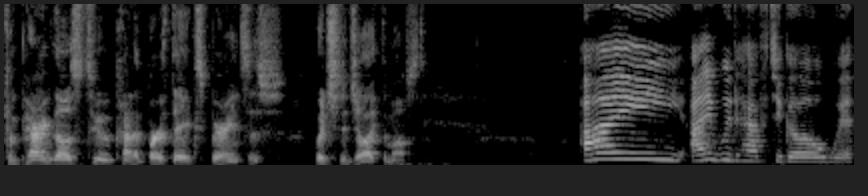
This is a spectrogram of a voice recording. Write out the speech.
comparing those two kind of birthday experiences, which did you like the most? I I would have to go with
